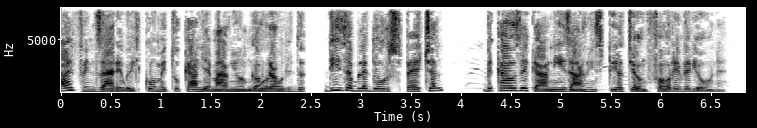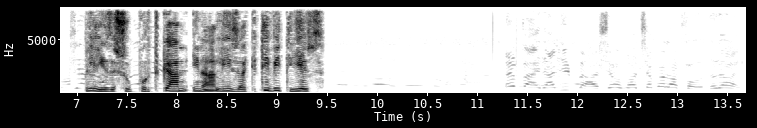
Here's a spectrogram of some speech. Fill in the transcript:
Alfens are welcome to Kanye Young World, Disabled or Special? Because Kanye is an inspiration for everyone. Please support Kanye in all his activities. E vai, dagli base, oh, facciamo la foto, dai.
